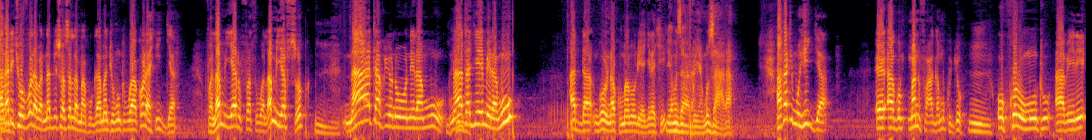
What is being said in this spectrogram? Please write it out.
Akati kyova olaba nabbi saa sallama akugamba nti omuntu bw'akola hijja falam yarfath walam yafsuk n'atayonooneramu n'atajemeramu adda ngaolunaku maama oli yagira ki? Byamuzaala lwe yamuzaala akati mu hijja eh, ago manufa agamu kujo Mm. okukola omuntu abeere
